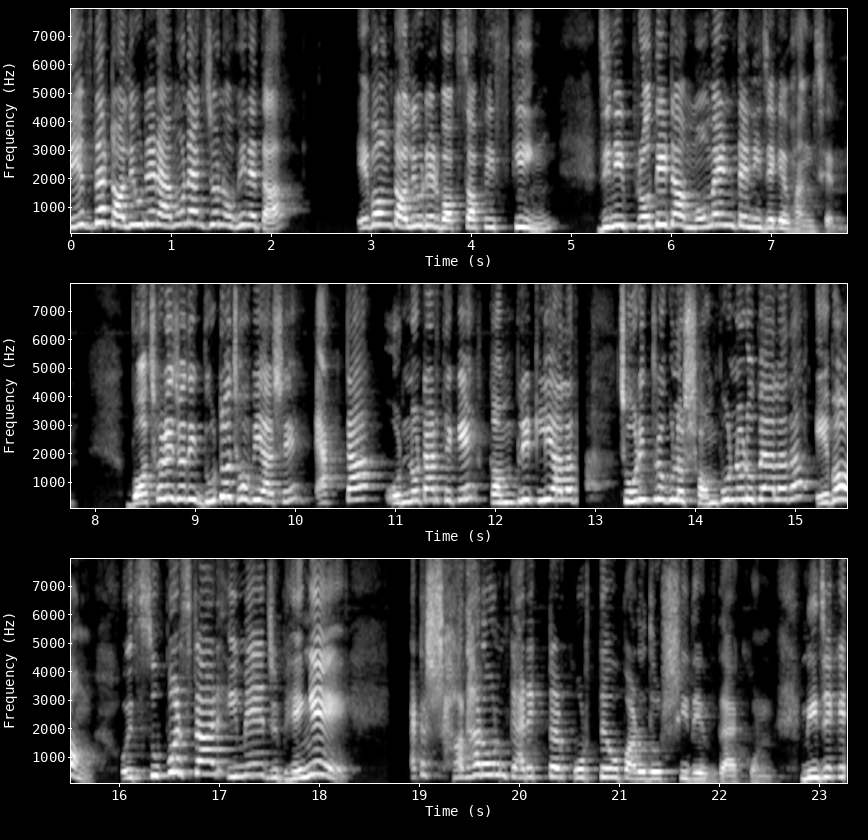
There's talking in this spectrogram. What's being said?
দেবদা টলিউডের এমন একজন অভিনেতা এবং টলিউডের বক্স অফিস কিং, যিনি প্রতিটা মোমেন্টে নিজেকে ভাঙছেন। বছরে যদি দুটো ছবি আসে, একটা অন্যটার থেকে কমপ্লিটলি আলাদা, চরিত্রগুলো সম্পূর্ণরূপে আলাদা এবং ওই সুপারস্টার ইমেজ ভেঙে একটা সাধারণ ক্যারেক্টার করতেও পারদর্শী দেবদা এখন। নিজেকে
